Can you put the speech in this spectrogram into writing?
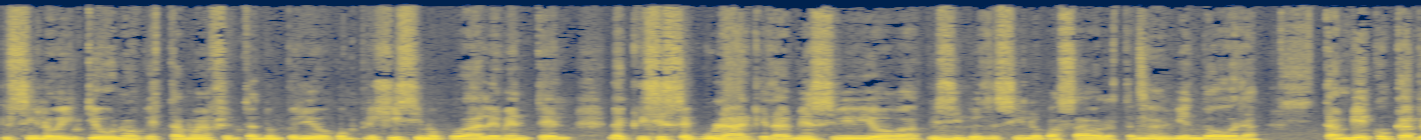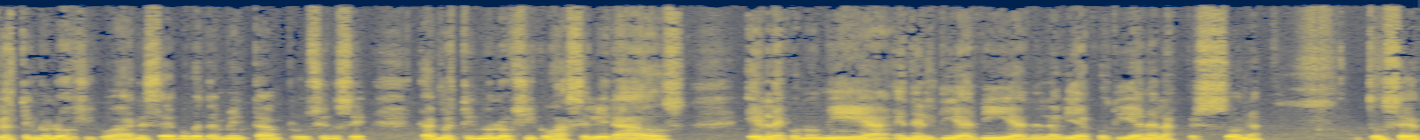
del siglo XXI, que estamos enfrentando un periodo complejísimo, probablemente el, la crisis secular que también se vivió a principios mm. del siglo pasado, la estamos sí. viviendo ahora, también con cambios tecnológicos, ¿eh? en esa época también estaban produciéndose cambios tecnológicos acelerados en la economía, en el día a día, en la vida cotidiana de las personas. Entonces,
